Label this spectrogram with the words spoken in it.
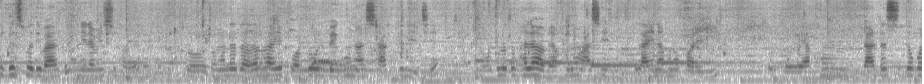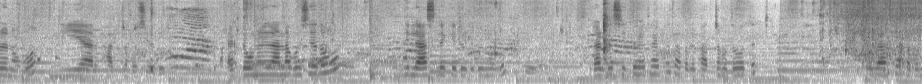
আজকে বৃহস্পতিবার, নিরামিষই হবে। তো তোমাদের দাদাভাই পটল, বেগুন আর শাক কিনেছে। তো ওগুলো তো ভালো হবে এখনও আসেনি, লাইন এখনও করেনি। তো এখন ডালটা সিদ্ধ করে নেব, নিয়ে আর ভাতটা বসিয়ে দেবো। একটা উনুনে রান্না বসিয়ে দেবো, দিলে আসলে কেটে কেটে নেব। ডালটা সিদ্ধ হয়ে থাকবে, তারপরে ভাতটা হতে হতে চলে আসলে তখন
